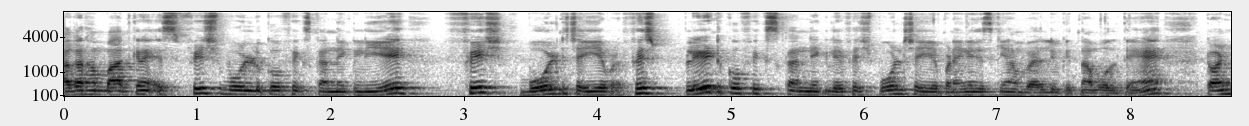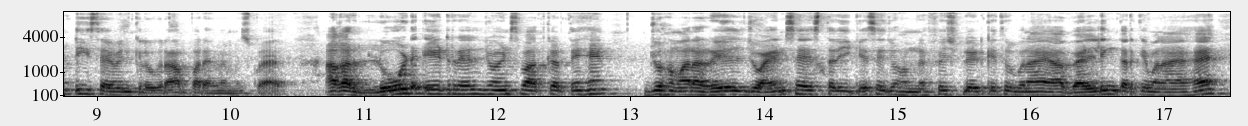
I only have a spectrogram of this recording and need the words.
अगर हम बात करें इस फ़िश बोल्ट को फिक्स करने के लिए फ़िश बोल्ट चाहिए फ़िश प्लेट को फिक्स करने के लिए फ़िश बोल्ट चाहिए पड़ेंगे, जिसकी हम वैल्यू कितना बोलते हैं 27 किलोग्राम पर एम स्क्वायर अगर लोड एट रेल जॉइंट्स बात करते हैं, जो हमारा रेल जॉइंट्स है, इस तरीके से जो हमने फ़िश प्लेट के थ्रू बनाया वेल्डिंग करके बनाया है,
